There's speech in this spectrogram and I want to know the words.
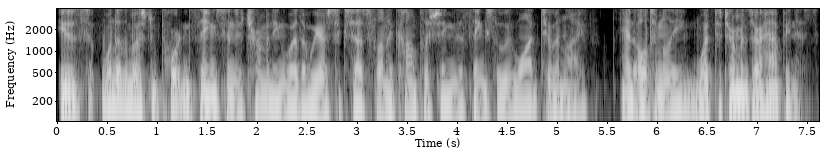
is one of the most important things in determining whether we are successful in accomplishing the things that we want to in life, and ultimately, what determines our happiness.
